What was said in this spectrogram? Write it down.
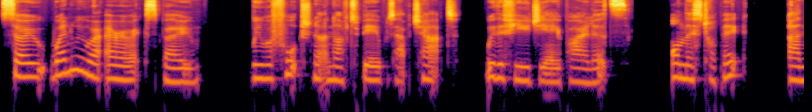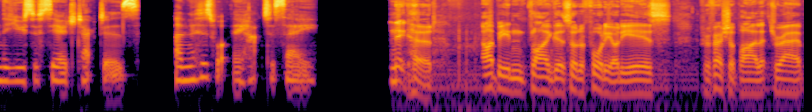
So when we were at Aero Expo, we were fortunate enough to be able to have a chat with a few GA pilots on this topic and the use of CO detectors and this is what they had to say. Nick Hurd. I've been flying for sort of 40 odd years, professional pilot throughout,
